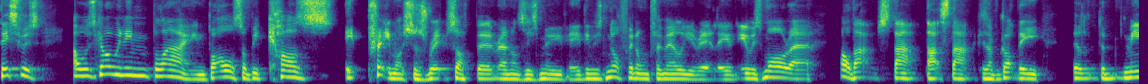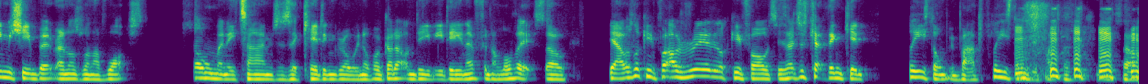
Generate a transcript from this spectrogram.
this was. I was going in blind, but also because it pretty much just rips off Burt Reynolds' movie. There was nothing unfamiliar really. It was more a, oh, that's that, that's that. Because I've got the the, the Mean Machine Burt Reynolds one I've watched so many times as a kid and growing up. I've got it on DVD and everything. I love it. So yeah, I was looking for. I was really looking forward to this. I just kept thinking, please don't be bad. Please don't be bad. so,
